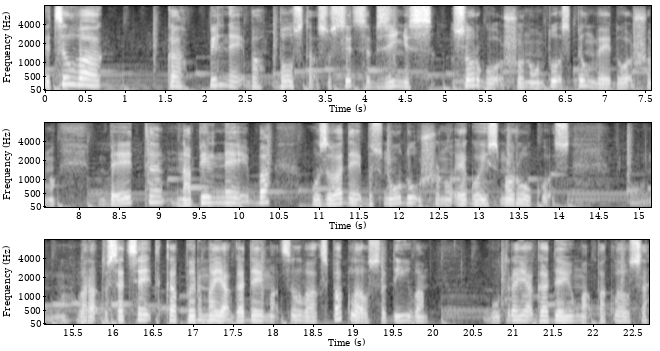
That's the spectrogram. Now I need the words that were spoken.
Cilvēka pilnība bolstās uz sirdsapziņas sorgošanu un tos pilnveidošanu, bet napilnība uz vadības nūdūšanu egoisma rūkos. Un varētu secēt, ka pirmajā gadījumā cilvēks paklausa dīvam, otrajā gadījumā paklausa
